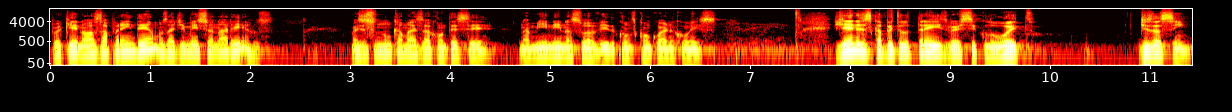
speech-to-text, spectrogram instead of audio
Porque nós aprendemos a dimensionar erros. Mas isso nunca mais vai acontecer na minha nem na sua vida. Quantos concordam com isso? Gênesis capítulo 3, versículo 8. Diz assim:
